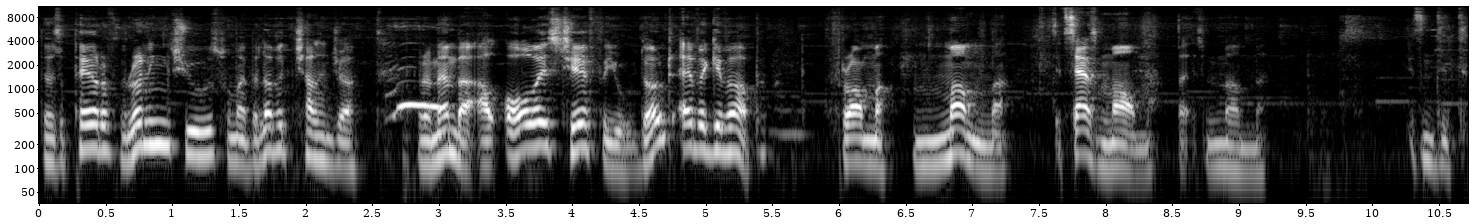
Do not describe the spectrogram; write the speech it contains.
there's a pair of running shoes for my beloved challenger. Remember, I'll always cheer for you. Don't ever give up. From Mum. It says Mum, but it's Mum. Isn't it?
